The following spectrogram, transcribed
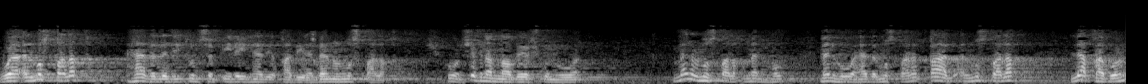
والمصطلق هذا الذي تنسب إليه هذه القبيلة بنو المصطلق. شكون؟ شفنا الناظر شكون هو. من المصطلق؟ من هو؟ من هو هذا المصطلق؟ قال المصطلق لقب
